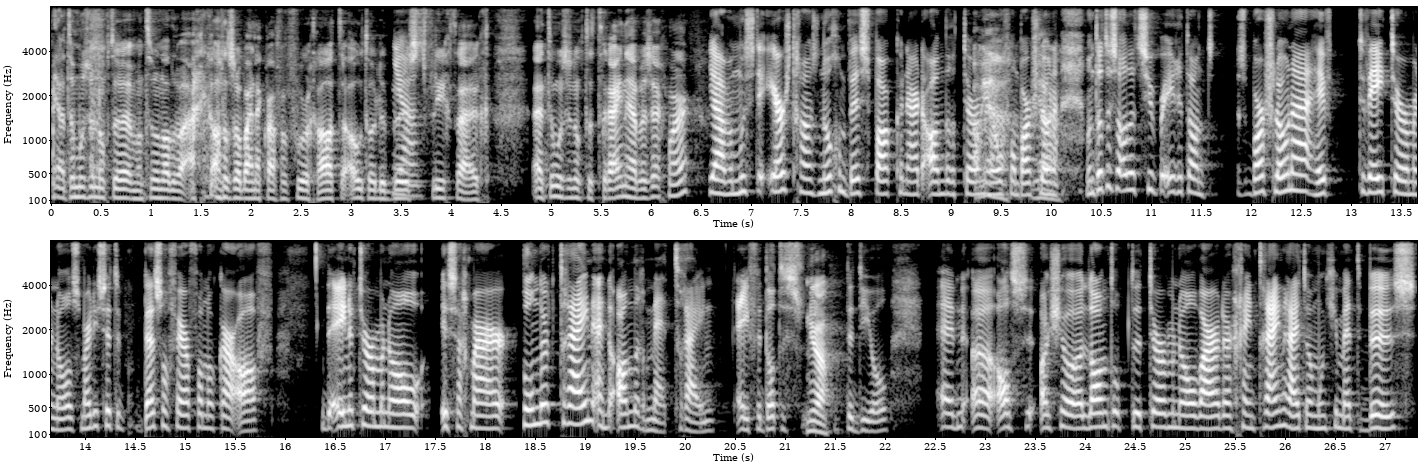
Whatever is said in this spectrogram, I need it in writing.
Ja, toen moesten we nog de, want toen hadden we eigenlijk alles al bijna qua vervoer gehad. De auto, de bus, Ja. het vliegtuig. En toen moesten we nog de trein hebben, zeg maar. Ja, we moesten eerst trouwens nog een bus pakken naar de andere terminal Oh ja, van Barcelona. ja. Want dat is altijd super irritant. Dus Barcelona heeft twee terminals, maar die zitten best wel ver van elkaar af. De ene terminal is zeg maar zonder trein en de andere met trein. Even, dat is de deal. En eh, als, als je landt op de terminal waar er geen trein rijdt, dan moet je met de bus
